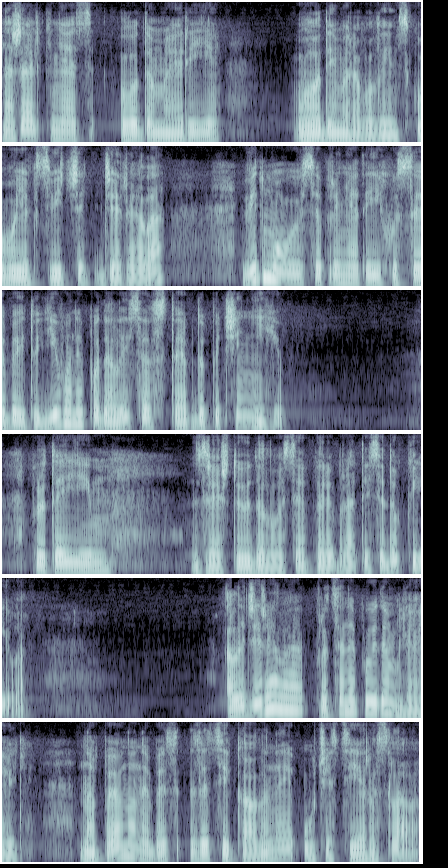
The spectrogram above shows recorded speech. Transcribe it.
На жаль, князь Лодомерії Володимира Волинського, як свідчать джерела, відмовився прийняти їх у себе, і тоді вони подалися в степ до печенігів. Проте їм, зрештою, вдалося перебратися до Києва. Але джерела про це не повідомляють, напевно, не без зацікавленої участі Ярослава.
